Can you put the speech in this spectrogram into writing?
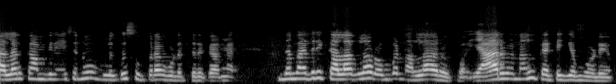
கலர் காம்பினேஷனும் உங்களுக்கு சூப்பரா கொடுத்துருக்காங்க. இந்த மாதிரி கலர்லாம் ரொம்ப நல்லா இருக்கும். யார் வேணாலும் கட்டிக்க முடியும்.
